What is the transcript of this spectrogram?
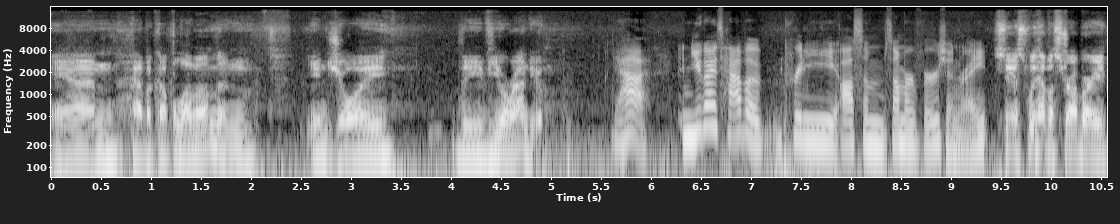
and have a couple of them and enjoy the view around you. Yeah. And you guys have a pretty awesome summer version, right? So yes, we have a strawberry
